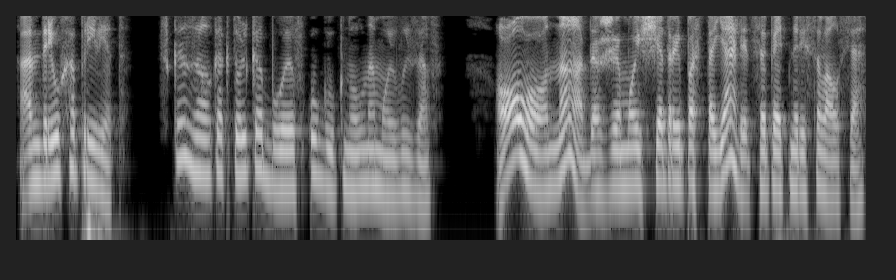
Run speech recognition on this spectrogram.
«Андрюха, привет», — сказал, как только Боев угукнул на мой вызов. «О, надо же, мой щедрый постоялец опять нарисовался!»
